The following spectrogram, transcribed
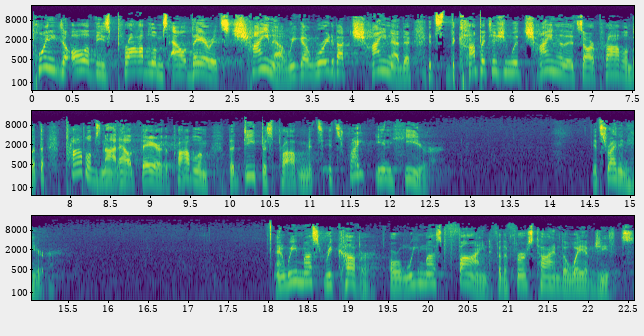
pointing to all of these problems out there. It's China. We got worried about China. It's the competition with China that's our problem. But the problem's not out there. The problem, the deepest problem, it's, it's right in here. It's right in here. And we must recover, or we must find for the first time the way of Jesus.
